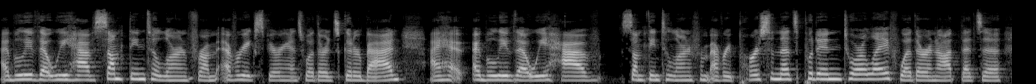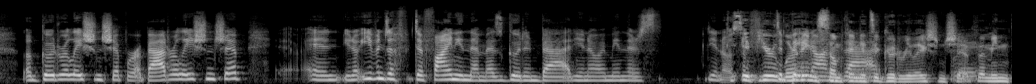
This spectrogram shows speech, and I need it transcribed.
I believe that we have something to learn from every experience, whether it's good or bad. I have, I believe that we have something to learn from every person that's put into our life, whether or not that's a, a good relationship or a bad relationship. And, you know, even def- defining them as good and bad, you know, I mean, there's, you know, if you're learning something, it's a good relationship. Right. I mean,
